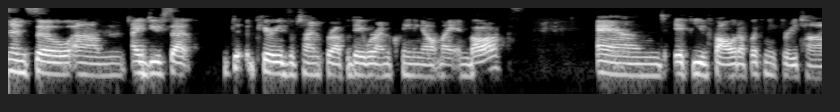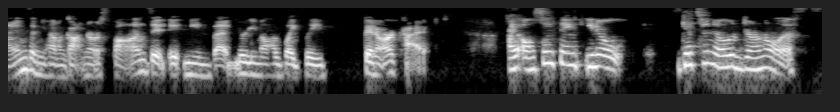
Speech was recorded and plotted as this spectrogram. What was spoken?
and so um, I do set periods of time throughout the day where I'm cleaning out my inbox. And if you've followed up with me three times and you haven't gotten a response, it, it means that your email has likely been archived. I also think, you know, get to know journalists,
